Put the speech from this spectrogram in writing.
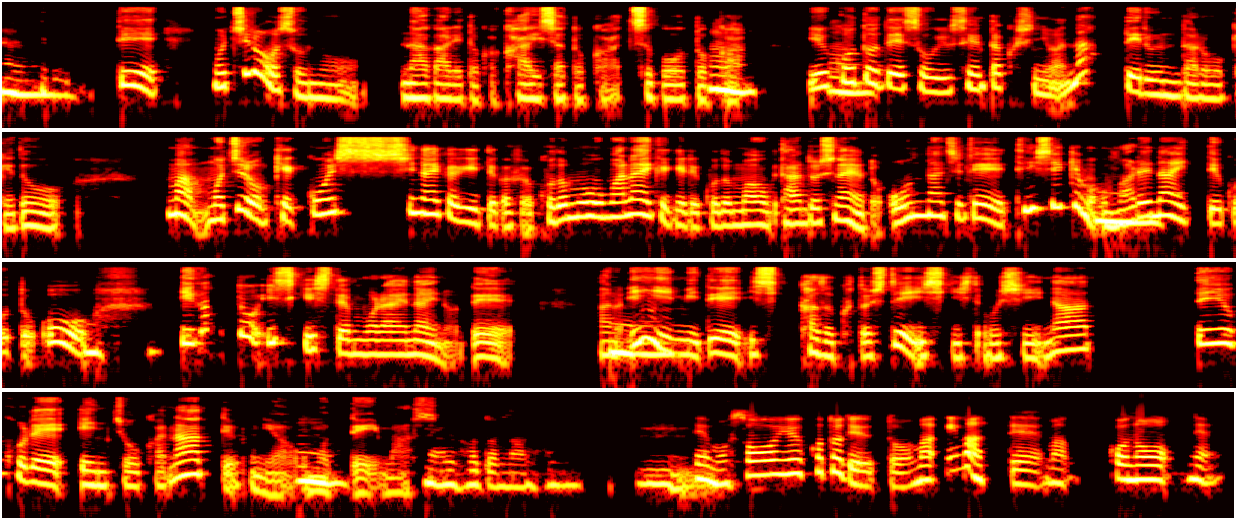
うん。で、もちろんその流れとか会社とか都合とか、うん。いうことでそういう選択肢にはなってるんだろうけど、まあもちろん結婚しない限りっていうか、子供を産まない限り子供が誕生しないのと同じで、TCK も生まれないっていうことをうん意外と意識してもらえないので、あの、うんいい意味で意識家族として意識してほしいなっていう、これ延長かなっていうふうには思っています。なるほど、なるほど。うんでもそういうことで言うと、まあ今って、まあこのね、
